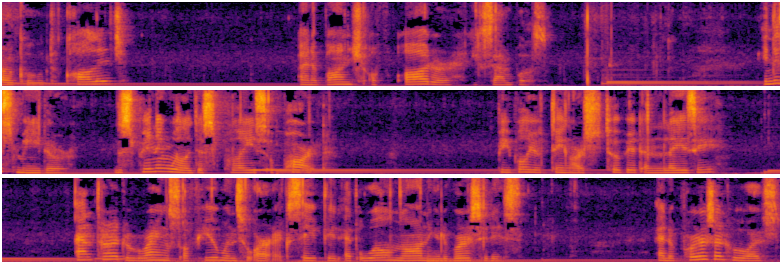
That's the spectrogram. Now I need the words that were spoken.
or go to college? And a bunch of other examples. In this meter, the spinning wheel just plays a part. People you think are stupid and lazy enter the ranks of humans who are accepted at well known universities. And a person who was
